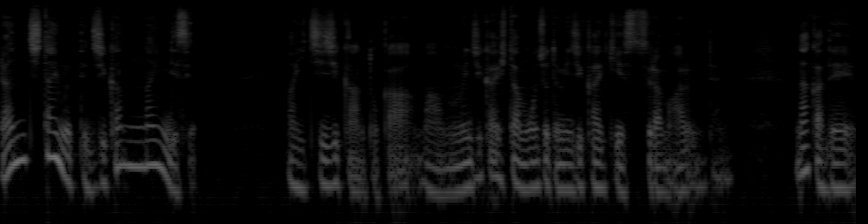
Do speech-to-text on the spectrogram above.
ランチタイムって時間ないんですよ。まあ、1時間とか、まあ、短い人はもうちょっと短いケースすらもあるみたいな中で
